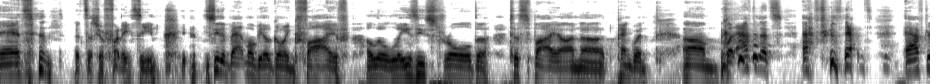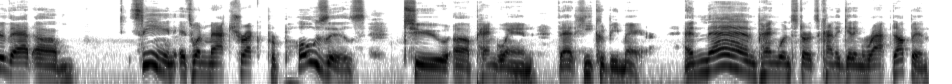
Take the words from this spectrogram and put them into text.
and that's such a funny scene. You see the Batmobile going five, a little lazy stroll to, to spy on uh, Penguin. Um, but after that's after that after that um, scene, it's when Max Shreck proposes to uh, Penguin that he could be mayor. And then Penguin starts kind of getting wrapped up in,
